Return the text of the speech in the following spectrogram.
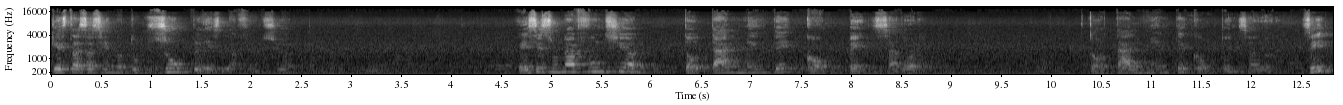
¿Qué estás haciendo tú? Suples la función. Esa es una función totalmente compensadora. Totalmente compensadora. ¿Sí?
